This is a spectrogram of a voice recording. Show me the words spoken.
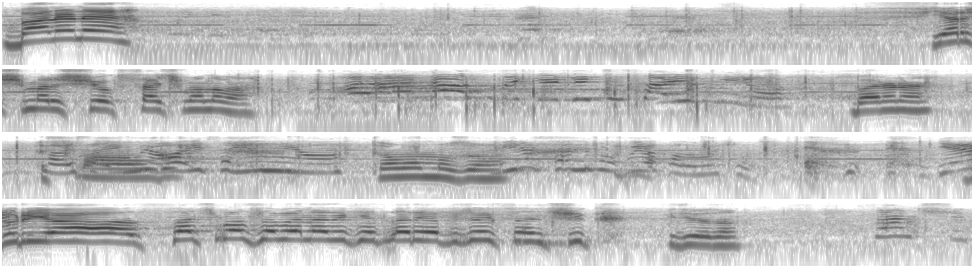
Bana ne? Yarış marış yok saçmalama. Bana ne? Hayır Esma sayılmıyor. aldı. Hayır sayılmıyor. Tamam o zaman. Yine sen de bu yakalamaya çalış. Yine Dur ya saçma sapan hareketler yapacaksan çık videodan. sen çık.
